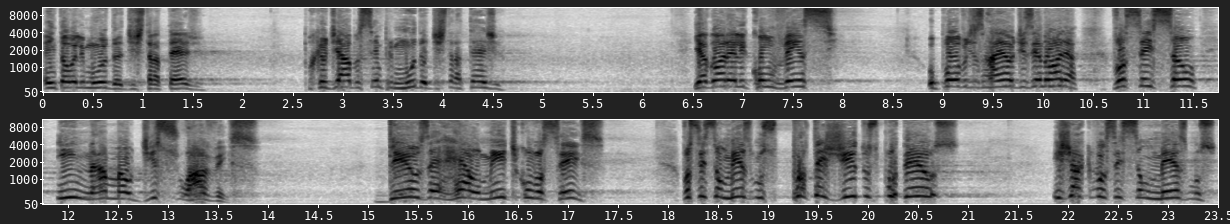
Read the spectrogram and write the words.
Então ele muda de estratégia, porque o diabo sempre muda de estratégia. E agora ele convence o povo de Israel, dizendo: Olha, vocês são inamaldiçoáveis. Deus é realmente com vocês. Vocês são mesmos protegidos por Deus. E já que vocês são mesmos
